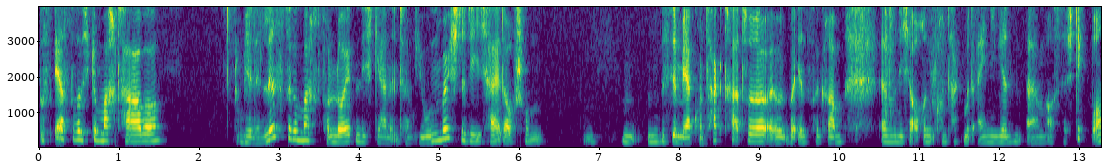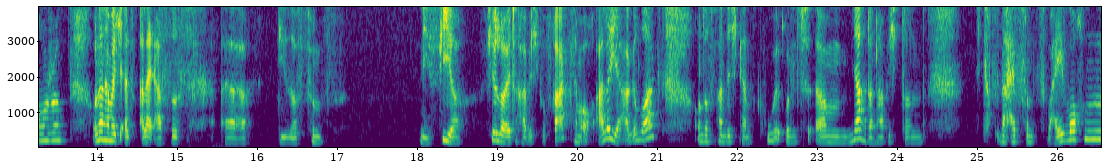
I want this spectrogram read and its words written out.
das erste, was ich gemacht habe, mir eine Liste gemacht von Leuten, die ich gerne interviewen möchte, die ich halt auch schon ein bisschen mehr Kontakt hatte äh, über Instagram, ähm, bin ich ja auch in Kontakt mit einigen ähm, aus der Stickbranche. Und dann habe ich als allererstes äh, diese fünf, nee, vier, vier Leute habe ich gefragt. Die haben auch alle Ja gesagt. Und das fand ich ganz cool. Und ähm, ja, dann habe ich dann, ich glaube, innerhalb von zwei Wochen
